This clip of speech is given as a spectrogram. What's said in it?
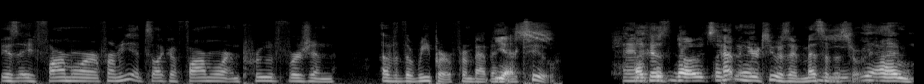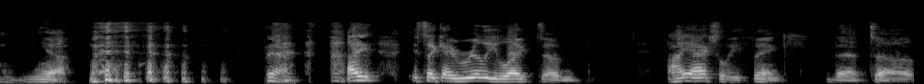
is a far more for me. It's like a far more improved version of the Reaper from Batman Yes. Year Two. And because no, it's like Batman uh, Year Two is a mess of a story. Yeah, I'm yeah. Yeah. I it's like I really liked. Um, I actually think that uh,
